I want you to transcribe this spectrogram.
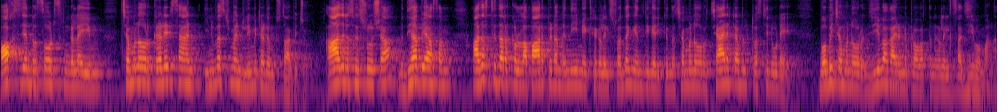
ഓക്സിജൻ റിസോർട്ട് ശൃംഖലയും ചെമ്മണൂർ ക്രെഡിറ്റ്സ് ആൻഡ് ഇൻവെസ്റ്റ്മെന്റ് ലിമിറ്റഡും സ്ഥാപിച്ചു. ആതുര ശുശ്രൂഷ വിദ്യാഭ്യാസം അധസ്ഥിതർക്കുള്ള പാർപ്പിടം എന്നീ മേഖലകളിൽ ശ്രദ്ധ കേന്ദ്രീകരിക്കുന്ന ചെമ്മണൂർ ചാരിറ്റബിൾ ട്രസ്റ്റിലൂടെ ബോബി ചെമ്മണ്ണൂർ ജീവകാരുണ്യ പ്രവർത്തനങ്ങളിൽ സജീവമാണ്.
